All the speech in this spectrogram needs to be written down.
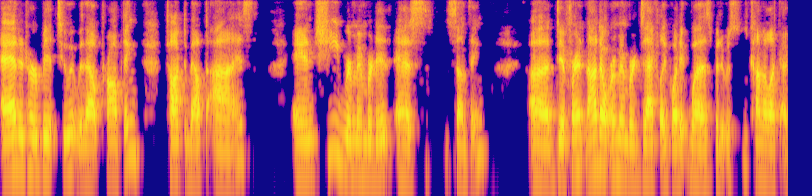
added her bit to it without prompting, talked about the eyes, and she remembered it as something uh, different. And I don't remember exactly what it was, but it was kind of like a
